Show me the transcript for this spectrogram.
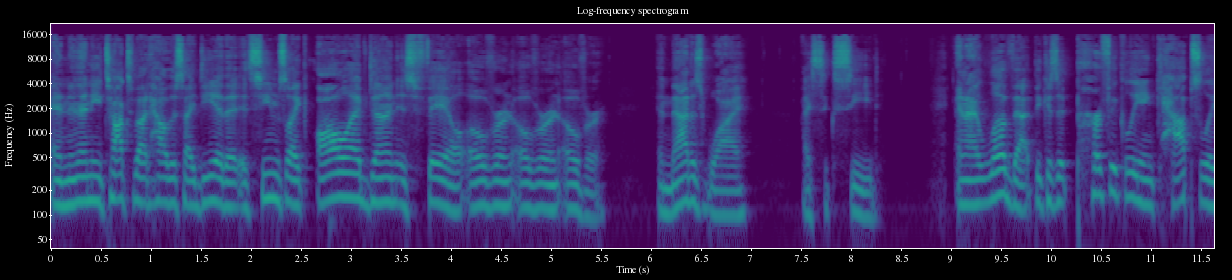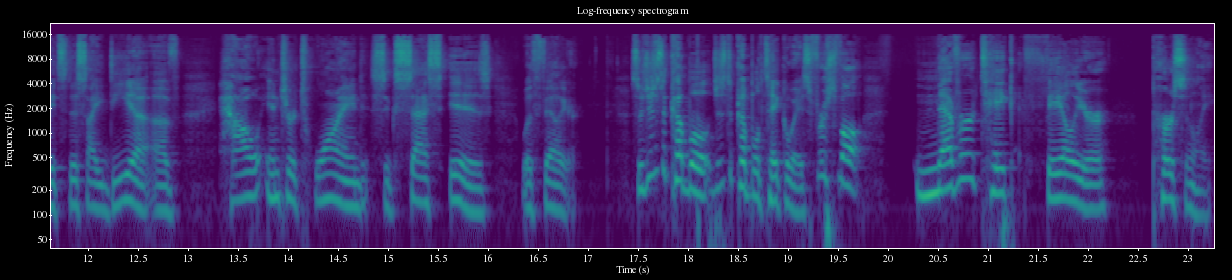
And then he talks about how this idea that it seems like all I've done is fail over and over and over. And that is why I succeed. And I love that because it perfectly encapsulates this idea of how intertwined success is with failure. So just a couple just a couple takeaways. First of all, never take failure personally.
